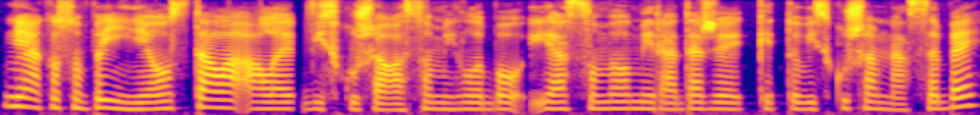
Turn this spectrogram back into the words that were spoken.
nejako som pri nich neostala, ale vyskúšala som ich, lebo ja som veľmi rada, že keď to vyskúšam na sebe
